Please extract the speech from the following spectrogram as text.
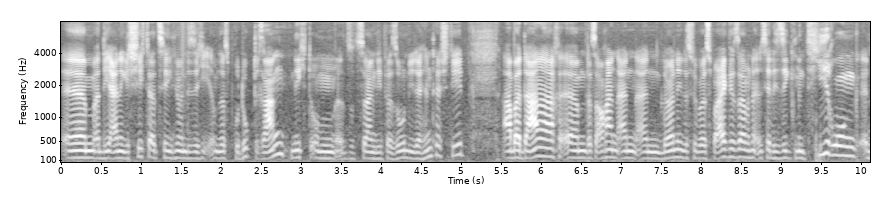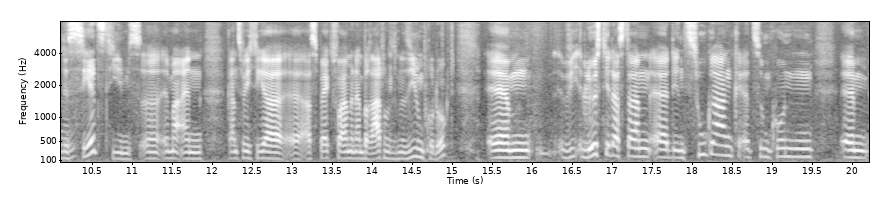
ähm, die eine Geschichte erzählen können, die sich um das Produkt rankt, nicht um sozusagen die Person, die dahinter dahinter steht. Aber danach, ähm, das ist auch ein, ein, ein Learning, das wir bei Spike gesammelt haben, ist ja die Segmentierung äh, mhm. des Sales-Teams äh, immer ein ganz wichtiger äh, Aspekt, vor allem in einem beratungsintensiven Produkt. Ähm, wie löst ihr das dann, äh, den Zugang äh, zum Kunden ähm,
